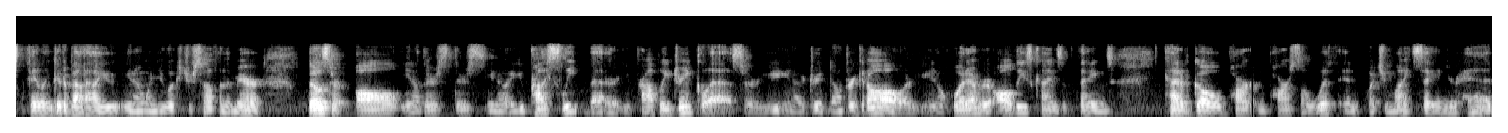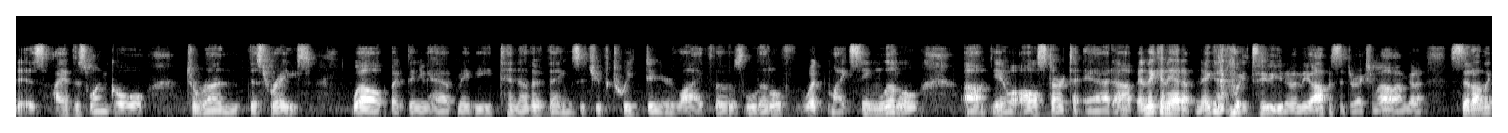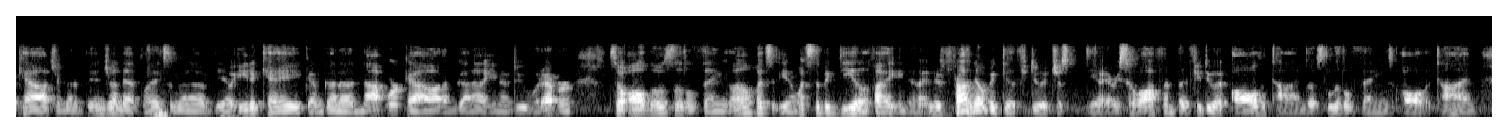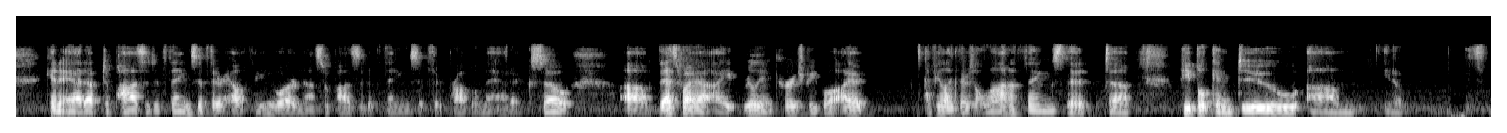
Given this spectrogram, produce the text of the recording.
feeling good about how you you know when you look at yourself in the mirror those are all you know there's there's you know you probably sleep better you probably drink less or you you know drink don't drink at all or you know whatever all these kinds of things kind of go part and parcel with what you might say in your head is i have this one goal to run this race well, but then you have maybe 10 other things that you've tweaked in your life. Those little, what might seem little, um, you know, all start to add up. And they can add up negatively too, you know, in the opposite direction. Well, I'm going to sit on the couch. I'm going to binge on Netflix. I'm going to, you know, eat a cake. I'm going to not work out. I'm going to, you know, do whatever. So all those little things, well, what's, you know, what's the big deal if I, you know, and it's probably no big deal if you do it just, you know, every so often. But if you do it all the time, those little things all the time can add up to positive things if they're healthy or not so positive things if they're problematic. So um, that's why I really encourage people. I I feel like there's a lot of things that uh, people can do, um, you know,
